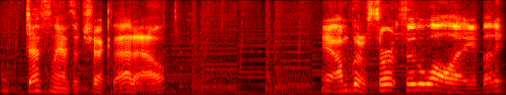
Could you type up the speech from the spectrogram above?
I'll definitely have to check that out. Yeah, I'm gonna throw it through the wall at you, buddy.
